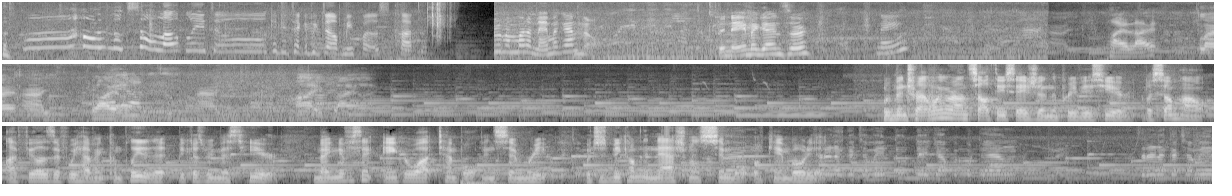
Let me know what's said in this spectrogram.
oh, it looks so lovely too. Can you take a picture of me first? Cut. Remember the name again? No. The name again, sir? Name? Fly Light. Ply Eye. Ply Eye. Eye. fly Eye. We've been traveling around Southeast Asia in the previous year, but somehow I feel as if we haven't completed it because we missed here, the magnificent Angkor Wat Temple in Siem Reap, which has become the national symbol of Cambodia.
